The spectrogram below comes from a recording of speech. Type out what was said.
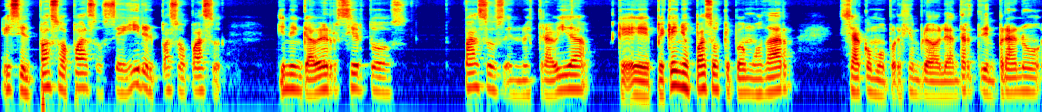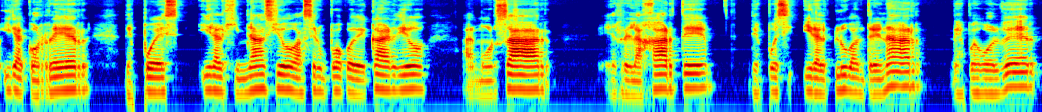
Es el paso a paso, seguir el paso a paso. Tienen que haber ciertos pasos en nuestra vida, que, pequeños pasos que podemos dar, ya como por ejemplo levantarte temprano, ir a correr, después ir al gimnasio, hacer un poco de cardio, almorzar, eh, relajarte, después ir al club a entrenar, después volver,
